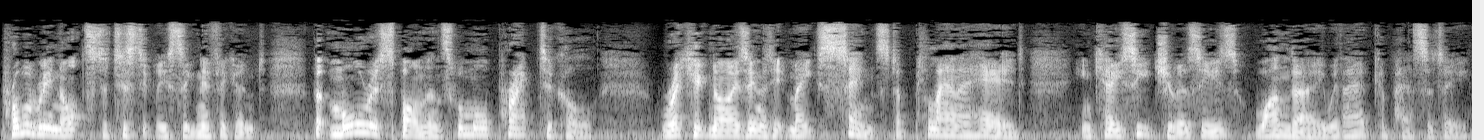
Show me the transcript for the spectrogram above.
Probably not statistically significant, but more respondents were more practical, recognising that it makes sense to plan ahead in case each of us is, one day, without capacity,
